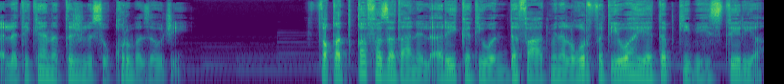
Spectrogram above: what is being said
التي كانت تجلس قرب زوجي. فقد قفزت عن الأريكة واندفعت من الغرفة وهي تبكي بهستيريا.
